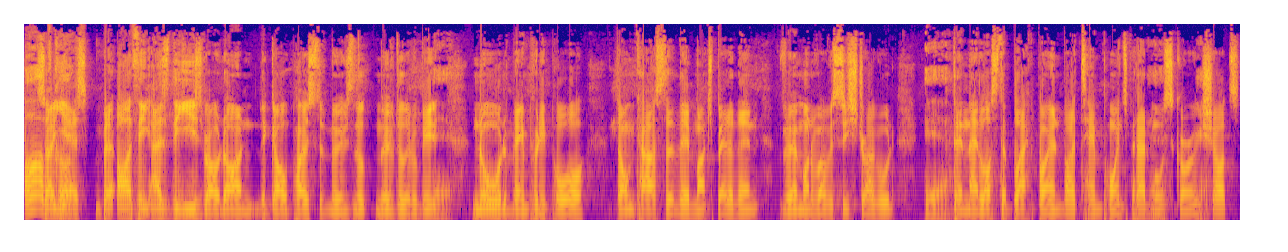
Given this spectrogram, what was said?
Oh, of so yes, but I think as the years rolled on, the goalposts have moved moved a little bit. Norwood have been pretty poor. Doncaster, they're much better than Vermont. Have obviously struggled. Yeah. Then they lost to Blackburn by ten points, but had more scoring shots.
